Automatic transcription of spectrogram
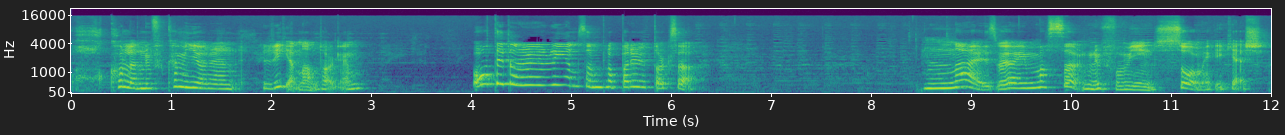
oh, kolla nu kan vi göra en ren antagligen. Åh oh, titta det är en ren som ploppar ut också. Nice, vi har ju massa, nu får vi in så mycket cash.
